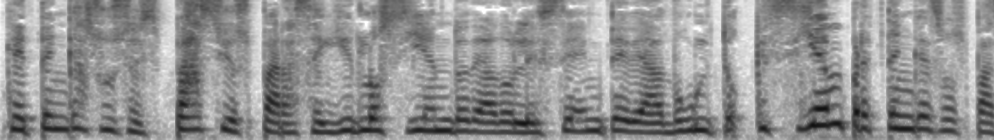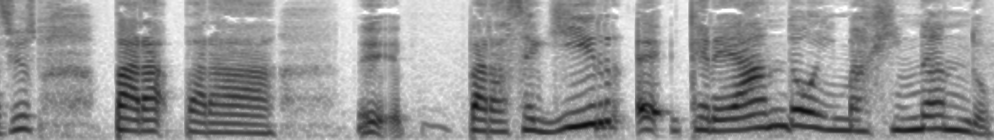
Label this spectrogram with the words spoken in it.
que tenga sus espacios para seguirlo siendo de adolescente, de adulto, que siempre tenga esos espacios para, para, eh, para seguir eh, creando, imaginando.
